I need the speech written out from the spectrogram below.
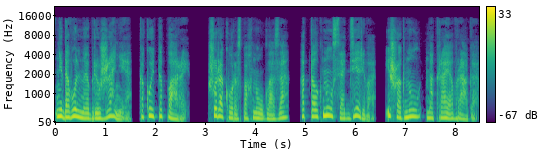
недовольное брюзжание какой-то пары, широко распахнул глаза оттолкнулся от дерева и шагнул на край оврага.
